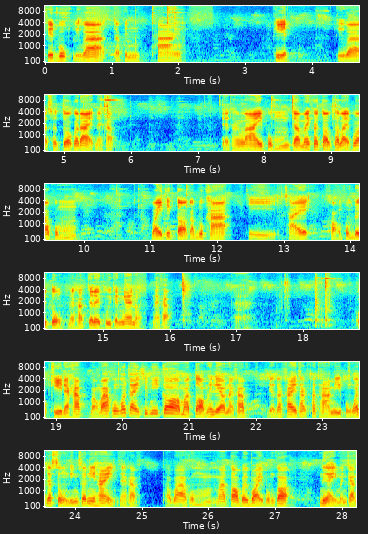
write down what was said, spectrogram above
Facebook หรือว่าจะเป็นทางเพจหรือว่าส่วนตัวก็ได้นะครับ แต่ทางไลน์ผมจะไม่ค่อยตอบเท่าไหร่เพราะว่าผม ไว้ติดต่อกับลูกค้าที่ใช้ของผมโดยตรงนะครับ จะได้คุยกันง่ายหน่อยนะครับอโอเคนะครับ หวังว่าคงเข้าใจคลิปนี้ก็มาตอบให้แล้วนะครับ เดี๋ยวถ้าใครทักมาถามอีกผมก็จะส่งลิงก์ตัวนี้ให้นะครับ เพราะว่าผมมาตอบบ่อยๆ ผมก็เหนื่อยเหมือนกัน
